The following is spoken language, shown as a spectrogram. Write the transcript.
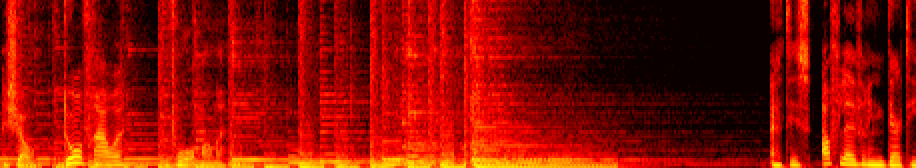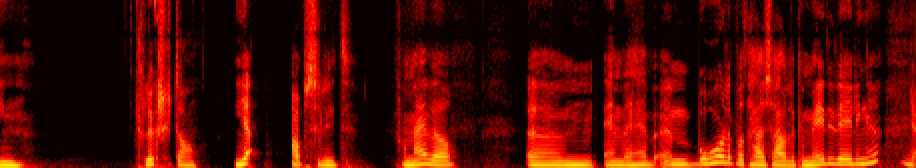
Een show door vrouwen voor mannen. Het is aflevering 13. Geluksgetal. Ja, absoluut. Voor mij wel. Ehm, en we hebben een behoorlijk wat huishoudelijke mededelingen. Ja.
